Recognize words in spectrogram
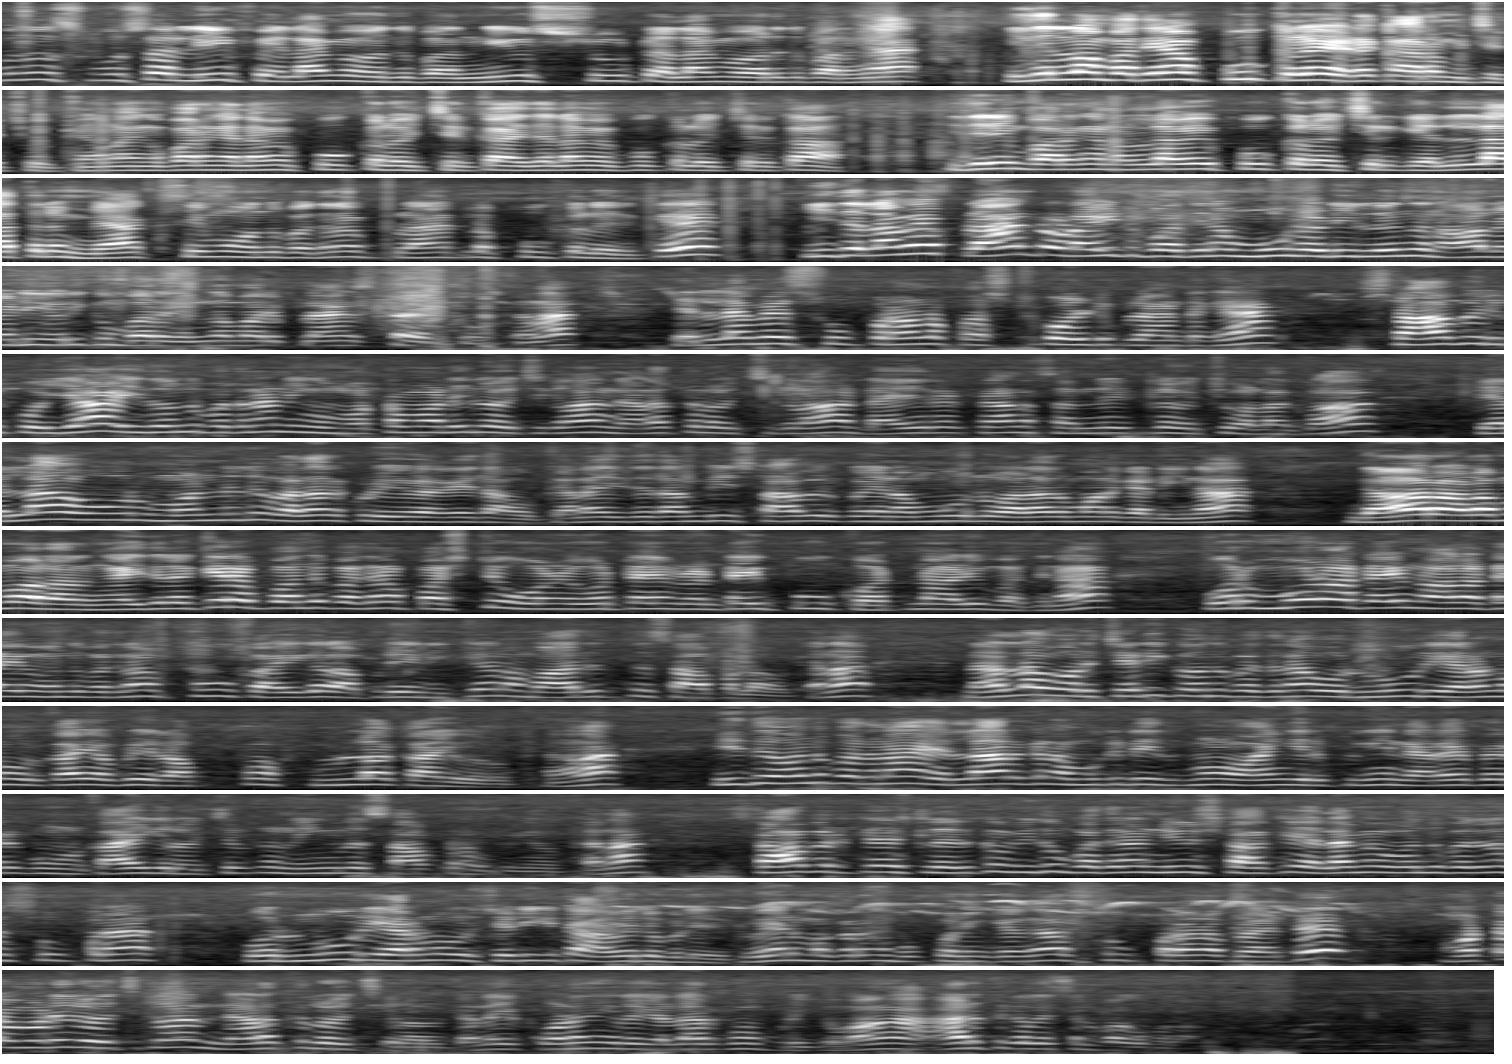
புதுசு புதுசாக லீஃப் எல்லாமே வருது பாருங்கள் நியூ ஷூட் எல்லாமே வருது பாருங்கள் இதெல்லாம் பார்த்தீங்கன்னா பூக்களை எடுக்க ஆரம்பிச்சிருச்சு ஓகேங்களா இங்கே பாருங்கள் எல்லாமே பூக்கள் வச்சுருக்கா? இது எல்லாமே பூக்கள் வச்சுருக்கா? இதுலேயும் பாருங்கள் நல்லாவே பூக்கள் வச்சுருக்கு. எல்லாத்துலையும் மேக்ஸிமம் வந்து பார்த்தீங்கன்னா பிளான்ட்டில் பூக்கள் இருக்குது இதெல்லாமே பிளான்ட்டோட ஹைட் பார்த்தீங்கன்னா மூணு அடியிலேருந்து நாலு அடி வரைக்கும் பாருங்கள் இந்த மாதிரி பிளான்ஸ் தான் இருக்குது ஓகேங்களா எல்லாமே சூப்பரான ஃபஸ்ட் குவாலிட்டி பிளான்ட்டுங்க ஸ்ட்ராபெரி கொய்யா இது வந்து பார்த்தீங்கன்னா நீங்கள் மொட்டை மாடியில் வச்சுக்கலாம் நிலத்துல வச்சுக்கலாம் டைரெக்டான சன்லைட்டில் வச்சு வளர்க்கலாம். எல்லா ஊர் மண்ணுலையும் வளரக்கூடிய வகை தான் ஓகே ஆனால் இது தம்பி ஸ்ட்ராபெரி கொய்யா நம்ம ஊரில் வளருமான்னு கேட்டிங்கன்னா தாராளமாக வளருங்க. இதில் இருக்கிறப்ப வந்து பார்த்தீங்கன்னா ஃபஸ்ட்டு ஒரு ஒரு டைம் ரெண்டு டைம் பூ கொட்டினாலையும் பார்த்தீங்கன்னா ஒரு மூணாவது டைம் நாலா டைம் வந்து பார்த்தீங்கன்னா பூ காய்கள் அப்படியே நிற்கும் நம்ம அறுத்து சாப்பிடலாம் ஓகேனா நல்ல ஒரு செடிக்கு வந்து பார்த்தீங்கன்னா ஒரு நூறு இரநூறு காய் அப்படியே ரப்பாக ஃபுல்லாக காய் வரும் ஓகேங்களா இது வந்து பார்த்தீங்கன்னா எல்லாருக்கும் நம்மக்கிட்ட இதுக்கு மேலே வாங்கியிருப்பீங்க. நிறைய பேருக்கு உங்களுக்கு காய்கள் வச்சுருக்கோம். நீங்களும் சாப்பிட்ருப்பீங்க ஓகேனா ஸ்ட்ராபெரி டேஸ்ட்டில் இருக்கும். இதுவும் பார்த்தீங்கன்னா நியூ ஸ்டாக்கு எல்லாமே வந்து பார்த்தீங்கன்னா சூப்பராக ஒரு நூறு இரநூறு செடிக்கிட்ட அவைலபிள் இருக்குது வேணும் மக்களுக்கு புக் பண்ணிக்கோங்க சூப்பரான பிளான்ட்டு மொட்டை மாடியில் வச்சுக்கலாம். நிலத்துல வச்சுக்கலாம் ஓகே குழந்தைங்களுக்கு எல்லாருக்குமே பிடிக்கும். வாங்க அடுத்த கலெக்ஷன் பார்க்க போகலாம்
